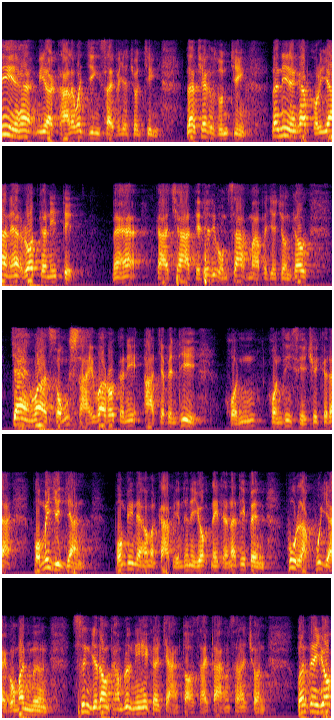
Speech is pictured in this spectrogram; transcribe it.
นี่นะฮะมีหลักฐานแล้วว่ายิงใส่ประชาชนจริง และใช้กระสุนจริง และนี่นะครับขออนุญาตนะฮะรถคันนี้ติดนะฮะกาชาติแต่เท่าที่ผมทราบมาประชาชนเขา แจ้งว่าสงสัยว่ารถคันนี้อาจจะเป็นที่ขนคนที่เสียชีวิตก็ได้ ผมไม่ยืนยัน ผมเพียงแต่เอามากราบเรียนท่านนายกในฐานะที่เป็นผู้หลักผู้ใหญ่ของบ้านเมือง ซึ่งจะต้องทำเรื่องนี้ให้กระจ่างต่อสายตาของสาธารณชนเพราะท่านนายก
